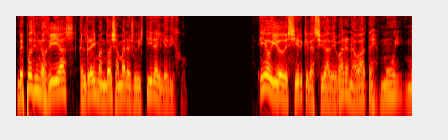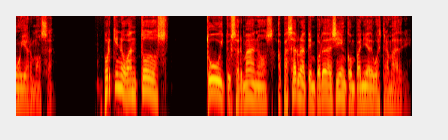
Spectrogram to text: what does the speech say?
Después de unos días, el rey mandó a llamar a Yudhishthira y le dijo: He oído decir que la ciudad de Varanavata es muy, muy hermosa. ¿Por qué no van todos, tú y tus hermanos, a pasar una temporada allí en compañía de vuestra madre?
